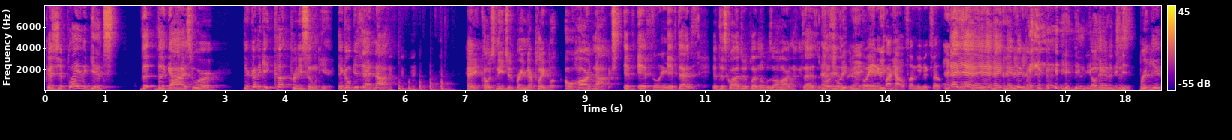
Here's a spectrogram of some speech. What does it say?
because you played against the the guys who are they're going to get cut pretty soon here. They're going to get that knock. hey, coach needs you to bring their playbook on hard knocks. If if if that if the squad you were playing on was on hard knocks, that's, that's hey, what man. Go ahead and Big clock man. out for me, big fella. Hey, yeah, yeah, hey, hey, big man, big man. Go ahead and just bring your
